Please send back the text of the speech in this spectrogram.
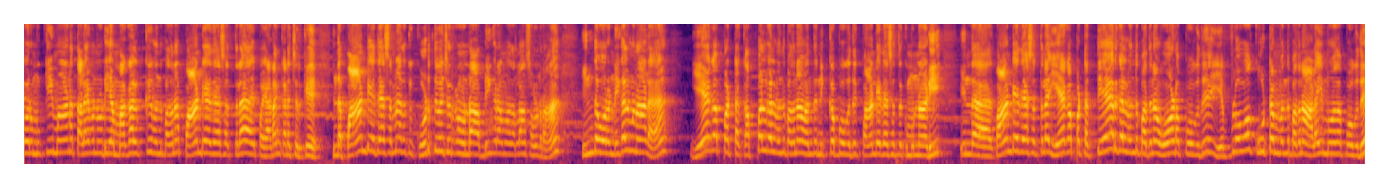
ஒரு முக்கியமான தலைவனுடைய மகளுக்கு வந்து பார்த்தோன்னா பாண்டிய தேசத்தில் இப்போ இடம் கிடச்சிருக்கு. இந்த பாண்டிய தேசமே அதுக்கு கொடுத்து வச்சுருக்கணும்டா அப்படிங்கிற மாதிரிலாம் சொல்கிறான் இந்த ஒரு நிகழ்வுனால ஏகப்பட்ட கப்பல்கள் வந்து பார்த்தோன்னா வந்து நிற்க போகுது பாண்டிய தேசத்துக்கு முன்னாடி. இந்த பாண்டிய தேசத்தில் ஏகப்பட்ட தேர்கள் வந்து பார்த்தீங்கன்னா ஓட போகுது. எவ்வளவோ கூட்டம் வந்து பார்த்தீங்கன்னா அலைமோத போகுது.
